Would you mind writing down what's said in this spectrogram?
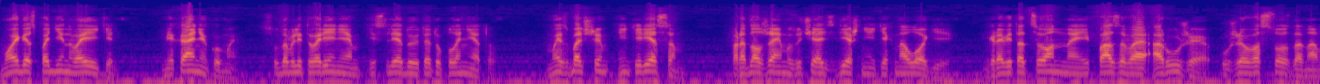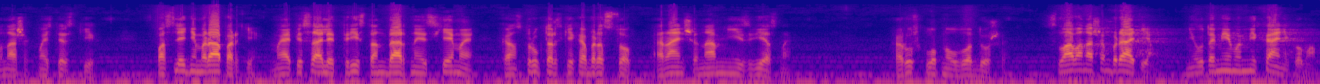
«Мой господин воитель, механикумы с удовлетворением исследуют эту планету. Мы с большим интересом продолжаем изучать здешние технологии. Гравитационное и фазовое оружие уже воссоздано в наших мастерских. В последнем рапорте мы описали три стандартные схемы конструкторских образцов, раньше нам неизвестных. Харус хлопнул в ладоши. «Слава нашим братьям, неутомимым механикумам!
